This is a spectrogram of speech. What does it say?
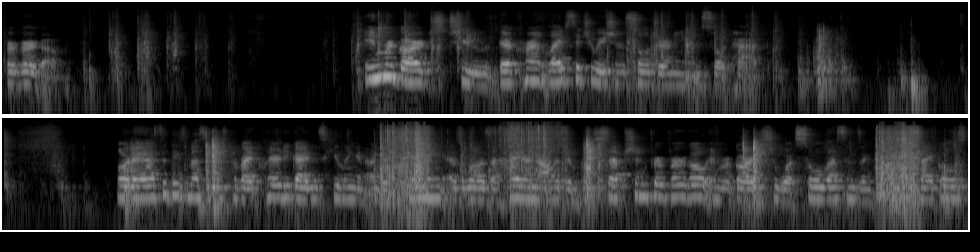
for Virgo. In regards to their current life situation, soul journey, and soul path. Lord, I ask that these messages provide clarity, guidance, healing, and understanding, as well as a higher knowledge and perception for Virgo in regards to what soul lessons and karmic cycles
